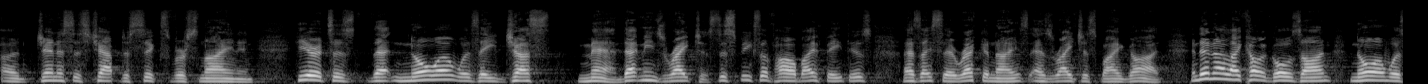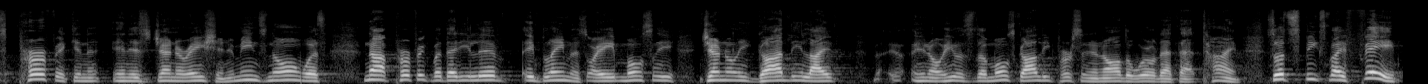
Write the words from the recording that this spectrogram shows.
uh, Genesis chapter 6, verse 9. And here it says that Noah was a just man. That means righteous. This speaks of how by faith is, as I said, recognized as righteous by God. And then I like how it goes on. Noah was perfect in, in his generation. It means Noah was not perfect, but that he lived a blameless or a mostly generally godly life you know, he was the most godly person in all the world at that time. So it speaks by faith.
